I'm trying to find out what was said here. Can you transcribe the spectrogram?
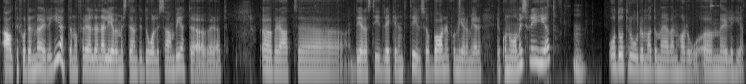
alltid får den möjligheten och föräldrarna lever med ständigt dåligt samvete över att över att uh, deras tid räcker inte till så barnen får mer och mer ekonomisk frihet. Mm. Och då tror de att de även har rå- eh, möjlighet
